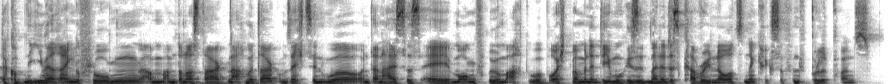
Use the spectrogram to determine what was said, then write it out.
da kommt eine E-Mail reingeflogen am, am Donnerstag Nachmittag um 16 Uhr und dann heißt es, ey, morgen früh um 8 Uhr bräuchten wir mal eine Demo, hier sind meine Discovery Notes und dann kriegst du fünf Bullet Points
